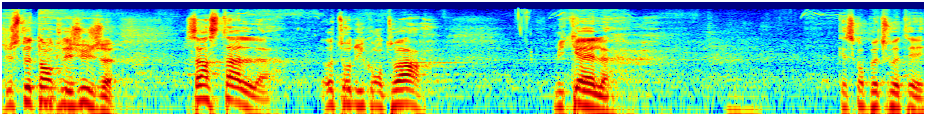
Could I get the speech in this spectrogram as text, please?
Juste le temps que les juges s'installent autour du comptoir. Michael, qu'est-ce qu'on peut te souhaiter?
